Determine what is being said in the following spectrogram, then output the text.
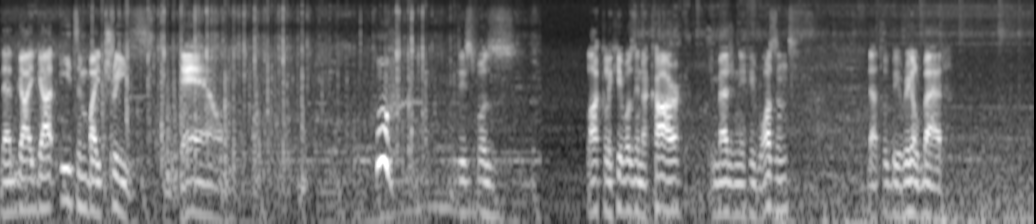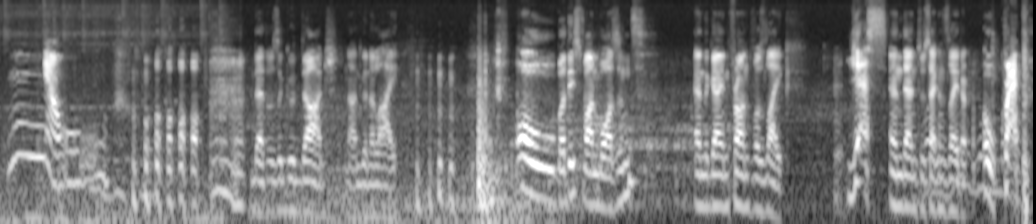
That guy got eaten by trees. Damn. Whew. This was... Luckily he was in a car. Imagine if he wasn't. That would be real bad. No. that was a good dodge, not gonna lie. oh, but this one wasn't. And the guy in front was like, yes! And then two seconds later, oh crap!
